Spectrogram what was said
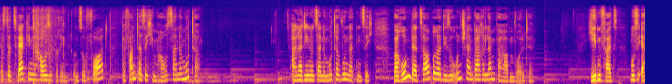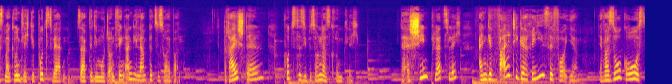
dass der Zwerg ihn nach Hause bringt, und sofort befand er sich im Haus seiner Mutter. Aladdin und seine Mutter wunderten sich, warum der Zauberer diese unscheinbare Lampe haben wollte. Jedenfalls muss sie erstmal gründlich geputzt werden, sagte die Mutter und fing an, die Lampe zu säubern. Drei Stellen putzte sie besonders gründlich. Da erschien plötzlich ein gewaltiger Riese vor ihr. Er war so groß,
